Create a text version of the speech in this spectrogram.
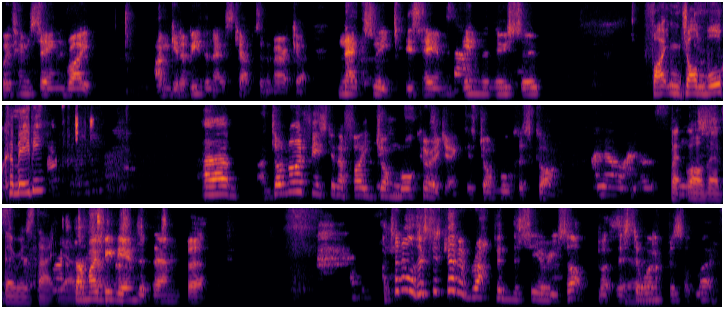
with him saying, "Right, I'm going to be the next Captain America." Next week is him in the new suit. Fighting John Walker, maybe? Um, I don't know if he's going to fight John Walker again because John Walker's gone. I know, I know. But well, there, there is that. Yeah. That might be the end of them, but I don't know. This is kind of wrapping the series up, but there's still one episode left.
